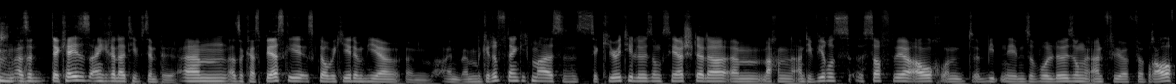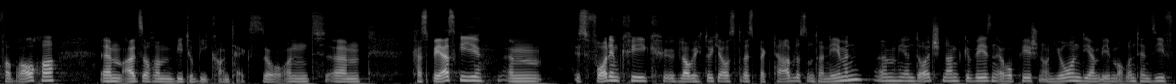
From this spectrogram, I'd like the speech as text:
also der Case ist eigentlich relativ simpel. Ähm, also Kaspersky ist, glaube ich, jedem hier ähm, ein, ein, Begriff, denke ich mal. Es ist ein Security-Lösungshersteller, ähm, machen Antivirus-Software auch und bieten eben sowohl Lösungen an für Verbrauch, Verbraucher ähm, als auch im B2B-Kontext. So und Kaspersky ähm, ist vor dem Krieg, glaube ich, durchaus ein respektables Unternehmen ähm, hier in Deutschland gewesen, Europäischen Union. Die haben eben auch intensiv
